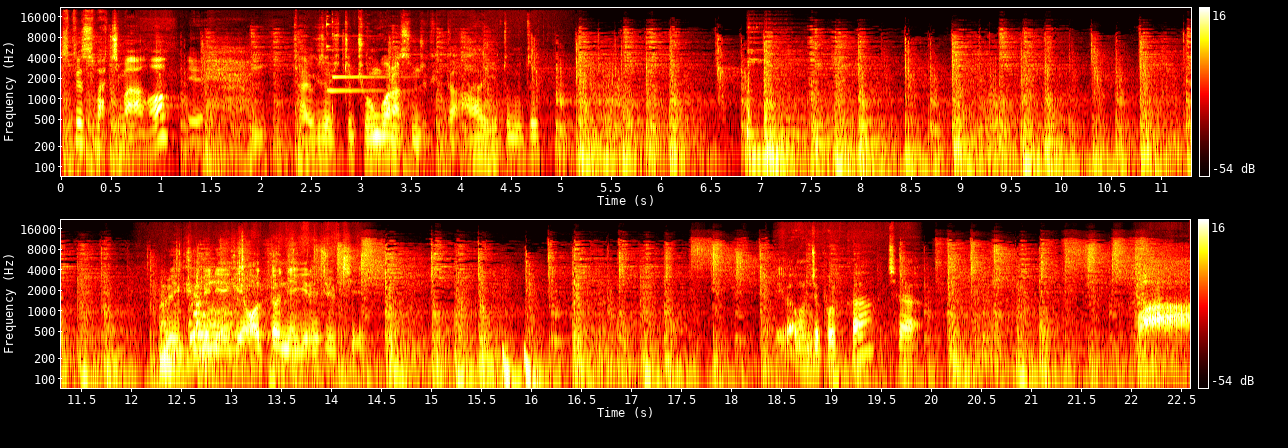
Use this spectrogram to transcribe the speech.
스트레스 받지 마, 어? 예. 자 여기서 좀 좋은 거 나왔으면 좋겠다. 아 이게 또 또. 우리 규민이에게 어떤 얘기를 해줄지. 내가 먼저 볼까? 자. 와.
